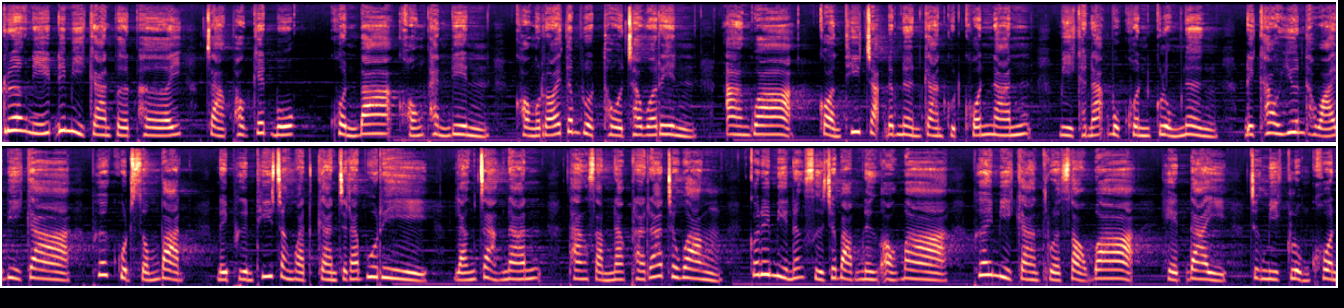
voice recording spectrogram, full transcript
เรื่องนี้ได้มีการเปิดเผยจากพ็อกเก็ตบุ๊กคนบ้าของแผ่นดินของร้อยตำรวจโทชาวริน อ้างว่าก่อนที่จะดำเนินการขุดค้นนั้น มีคณะบุคคลกลุ่มหนึ่ง ได้เข้ายื่นถวายดีกา เพื่อขุดสมบัติในพื้นที่จังหวัดกาญจนบุรี หลังจากนั้นทางสำนักพระราชวัง ก็ได้มีหนังสือฉบับหนึ่งออกมา เพื่อให้มีการตรวจสอบว่า เหตุใดจึงมีกลุ่มคน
